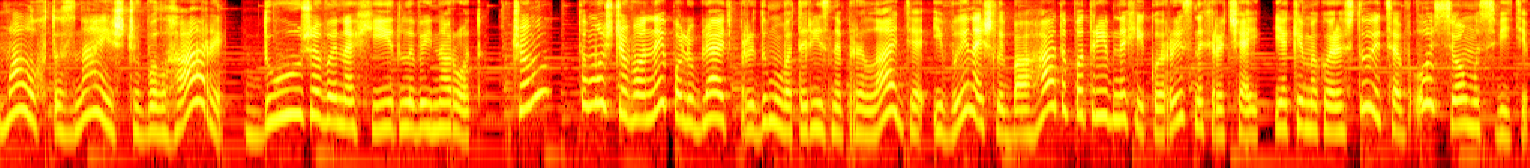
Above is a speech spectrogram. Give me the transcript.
Мало хто знає, що болгари дуже винахідливий народ. Чому? Тому що вони полюбляють придумувати різне приладдя і винайшли багато потрібних і корисних речей, якими користуються в усьому світі.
